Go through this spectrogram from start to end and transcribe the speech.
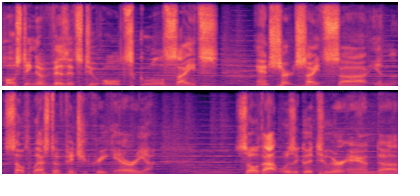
hosting of visits to old school sites and church sites uh, in southwest of Pincher Creek area. So that was a good tour, and uh,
